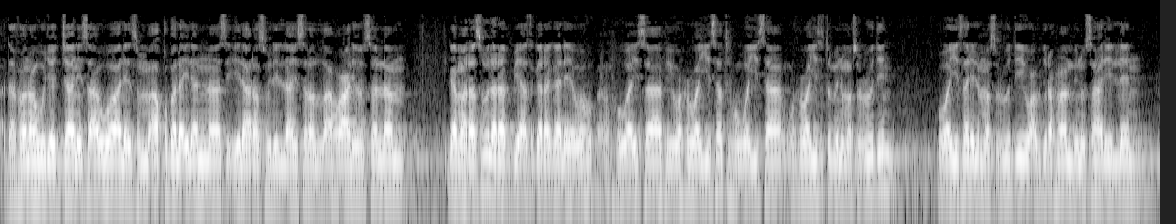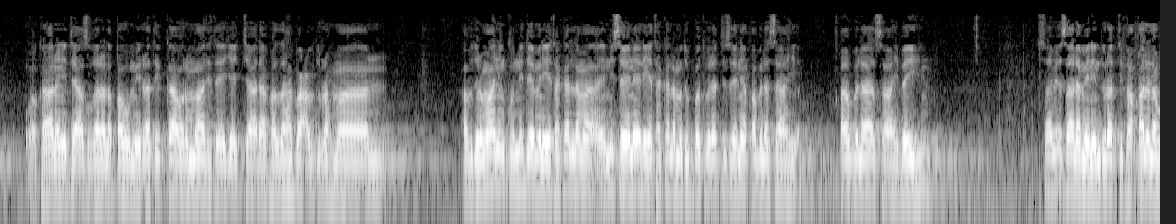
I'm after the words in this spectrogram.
فدفنه ججان سأوال ثم أقبل إلى الناس إلى رسول الله صلى الله عليه وسلم. كما رسول ربي أزقر قال وهو إسافي وحويسته وحويسة وحويسة بن مسعود. ويسى للمسعودي وعبد الرحمن بن سهل اللين وكان نتي أصغر القوم رتك أرمات تيججار فذهب عبد الرحمن. عبد الرحمن كن دائما يتكلم نسيني ليتكلم دبته لت سيني قبل صاحب قبل صاحبيه. صاحب سالمين اندرت فقال له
